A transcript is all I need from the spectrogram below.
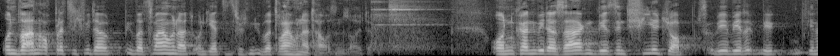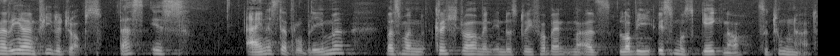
Und waren auch plötzlich wieder über 200 und jetzt inzwischen über 300.000 Leute. Und können wieder sagen, wir sind viel Jobs, wir, wir, wir generieren viele Jobs. Das ist eines der Probleme, was man kriegt, wenn man mit Industrieverbänden als Lobbyismusgegner zu tun hat.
